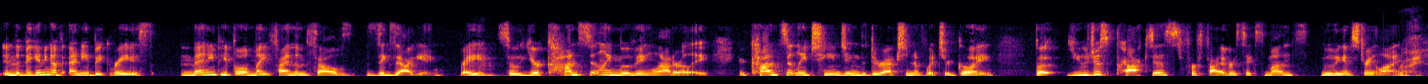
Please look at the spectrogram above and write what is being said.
in the beginning of any big race, many people might find themselves zigzagging, right? Mm-hmm. So you're constantly moving laterally. You're constantly changing the direction of what you're going. But you just practiced for five or six months moving in a straight line. Right.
